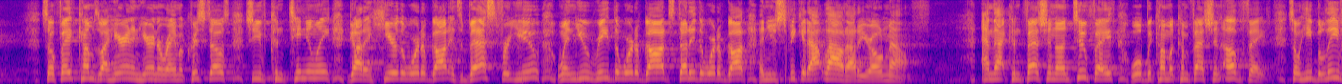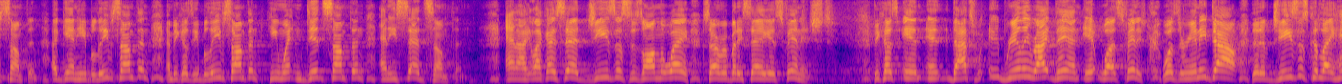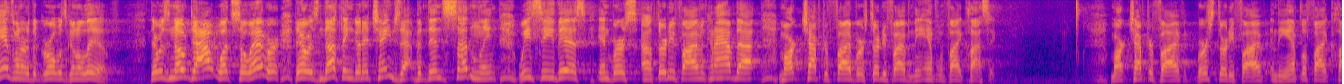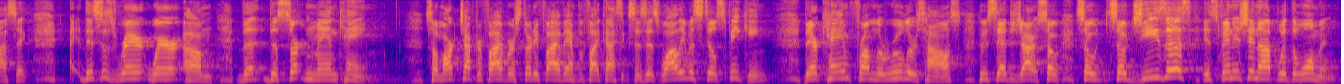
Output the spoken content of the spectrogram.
So faith comes by hearing and hearing a rhema Christos. So you've continually got to hear the word of God. It's best for you when you read the word of God, study the word of God, and you speak it out loud out of your own mouth. And that confession unto faith will become a confession of faith. So he believed something. Again, he believed something, and because he believed something, he went and did something and he said something. And I, like I said, Jesus is on the way. So everybody say, is finished because in, in, that's really right then it was finished was there any doubt that if jesus could lay hands on her the girl was going to live there was no doubt whatsoever. There was nothing going to change that. But then suddenly we see this in verse uh, 35. And can I have that? Mark chapter 5, verse 35 in the Amplified Classic. Mark chapter 5, verse 35 in the Amplified Classic. This is where, where um, the, the certain man came. So, Mark chapter 5, verse 35, Amplified Classic says this While he was still speaking, there came from the ruler's house who said to Jairus, So, so, so Jesus is finishing up with the woman.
